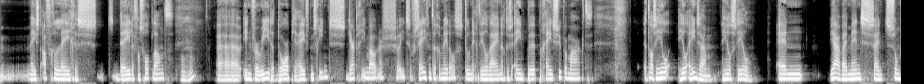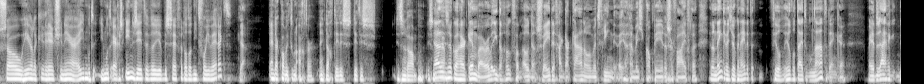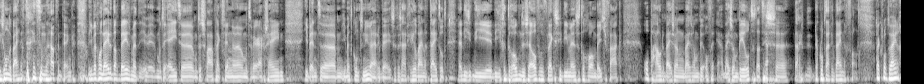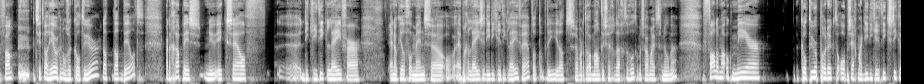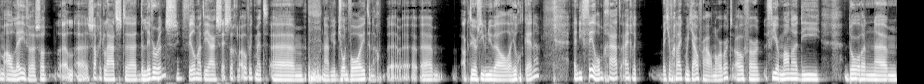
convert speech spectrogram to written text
meest afgelegen delen van Schotland. Mm -hmm. uh, Inverie, dat dorpje, heeft misschien 30 inwoners, zoiets, of 70 inmiddels. Toen echt heel weinig. Dus één pub, geen supermarkt. Het was heel, heel eenzaam, heel stil. En ja, wij mensen zijn soms zo heerlijk reactionair. Hè? Je, moet, je moet ergens inzitten, wil je beseffen dat het niet voor je werkt. Ja. En daar kwam ik toen achter. En ik dacht, dit is, dit is, dit is een ramp. Dit is een ja, ramp. dat is ook wel herkenbaar. Want ik dacht ook van, oh, naar Zweden ga ik daar kanoën met vrienden. Ga een beetje kamperen, survivalen. En dan denk je dat je ook een hele veel, heel veel tijd hebt om na te denken. Maar je hebt dus eigenlijk bijzonder weinig tijd om na te denken. Want je bent gewoon de hele dag bezig met, we moeten eten, we moeten een slaapplek vinden, we moeten weer ergens heen. Je bent, uh, je bent continu eigenlijk bezig. Er is eigenlijk heel weinig tijd tot ja, die, die, die gedroomde zelfreflectie die mensen toch wel een beetje vaak ophouden bij zo'n, bij zo'n, of, ja, bij zo'n beeld. Dat is, ja. uh, daar, daar klopt eigenlijk weinig van. Daar klopt weinig van. Het zit wel heel erg in onze cultuur, dat, dat beeld. Maar de grap is, nu ik zelf die kritiek lever en ook heel veel mensen heb gelezen die die kritiek leveren, hè, op dat, op die, dat, zeg maar, dat romantische gedachtegoed, om het zo maar even te noemen, vallen me ook meer cultuurproducten op, zeg maar, die die kritiek stiekem al leveren. Zo uh, uh, zag ik laatst Deliverance, een film uit de jaren 60 geloof ik, met um, pff, nou, John Voight en acteurs die we nu wel heel goed kennen. En die film gaat eigenlijk beetje vergelijkbaar met jouw verhaal, Norbert, over vier mannen die door een um,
